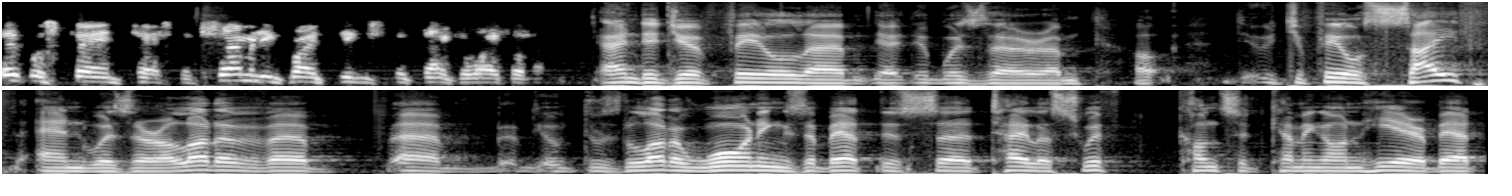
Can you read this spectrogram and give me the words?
it was fantastic. So many great things to take away from it. And did you feel um, was there? Um, uh, did you feel safe? And was there a lot of uh, uh, there was a lot of warnings about this uh, Taylor Swift concert coming on here about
